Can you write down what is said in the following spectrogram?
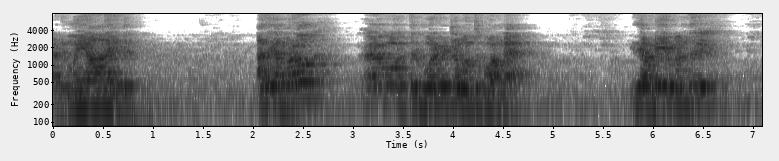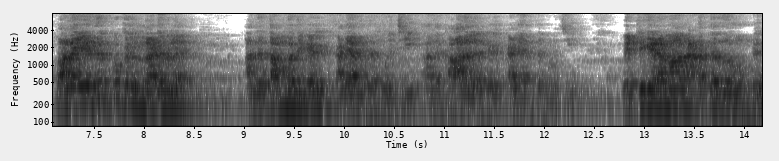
கடுமையான எதிர்ப்பு. அதுக்கப்புறம் ஒருத்தர் ஒரு வீட்டில் ஒத்துக்குவாங்க. இது அப்படியே வந்து பல எதிர்ப்புகள் நடுவில் அந்த தம்பதிகள் கல்யாணத்தை முடிச்சு அந்த காதலர்கள் கல்யாணத்தை முடிச்சு வெற்றிகரமாக நடத்துறதும் உண்டு.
